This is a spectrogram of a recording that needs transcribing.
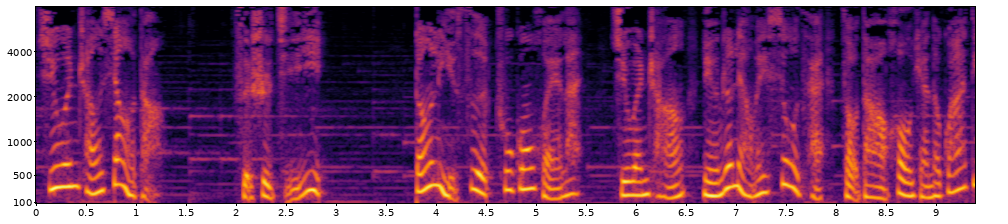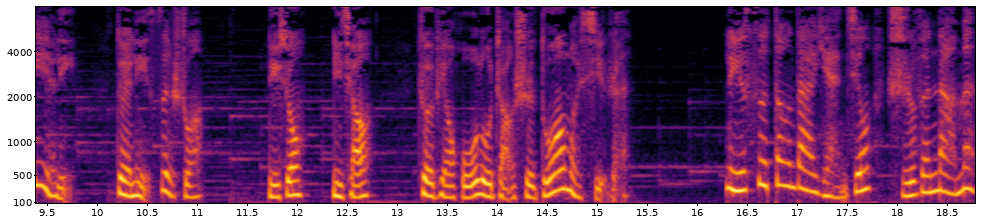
徐文长笑道：“此事极易。”等李四出宫回来，徐文长领着两位秀才走到后园的瓜地里，对李四说：“李兄，你瞧，这片葫芦长势多么喜人。”李四瞪大眼睛，十分纳闷：“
